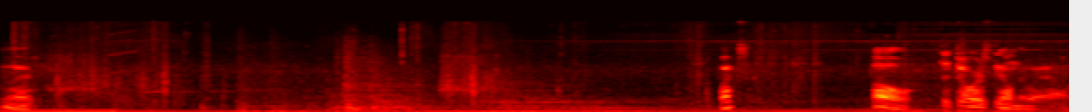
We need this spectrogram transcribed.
Good. What? Oh, the door is the only way out.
